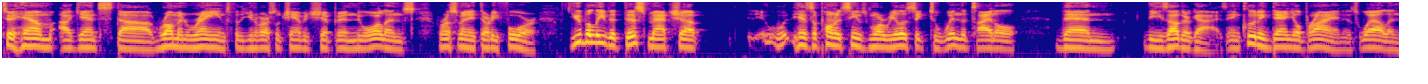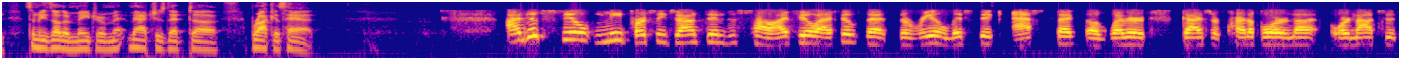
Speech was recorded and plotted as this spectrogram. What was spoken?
to him against uh, Roman Reigns for the Universal Championship in New Orleans for WrestleMania 34, you believe that this matchup, his opponent seems more realistic to win the title than these other guys, including Daniel Bryan as well, and some of these other major ma- matches that uh, Brock has had. I just feel, me personally, Jonathan, this is how I feel. I feel that the realistic aspect of whether guys are credible or not, or not to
